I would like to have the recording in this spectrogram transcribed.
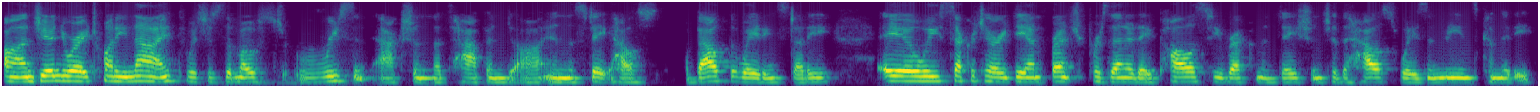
On January 29th, which is the most recent action that's happened uh, in the State House about the weighting study, AOE Secretary Dan French presented a policy recommendation to the House Ways and Means Committee.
